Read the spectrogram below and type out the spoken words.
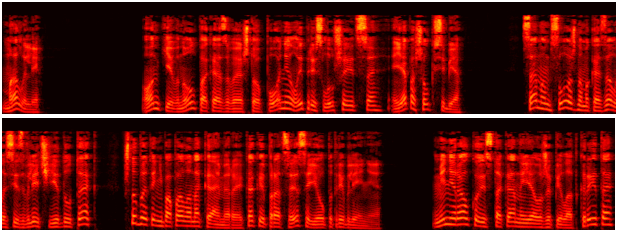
Мало ли». Он кивнул, показывая, что понял и прислушается, я пошел к себе. Самым сложным оказалось извлечь еду так, чтобы это не попало на камеры, как и процесс ее употребления. Минералку из стакана я уже пил открыто,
